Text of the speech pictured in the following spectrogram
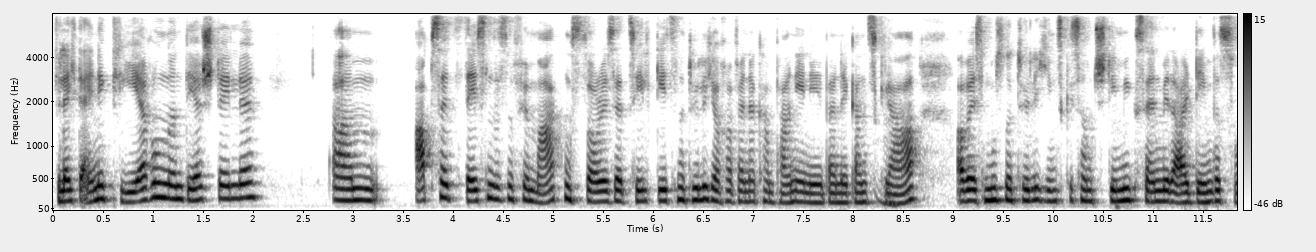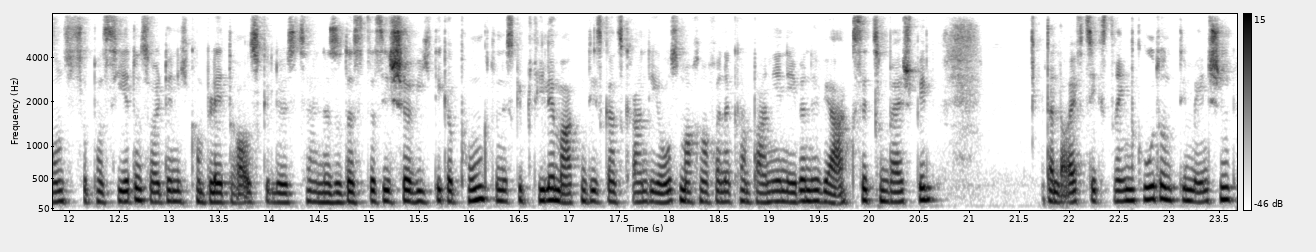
Vielleicht eine Klärung an der Stelle. Ähm, abseits dessen, dass man für Markenstories erzählt, geht es natürlich auch auf einer Kampagnenebene, ganz klar. Aber es muss natürlich insgesamt stimmig sein mit all dem, was sonst so passiert und sollte nicht komplett rausgelöst sein. Also das, das ist schon ein wichtiger Punkt und es gibt viele Marken, die es ganz grandios machen auf einer Kampagnenebene, wie Axe zum Beispiel. Da läuft es extrem gut und die Menschen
